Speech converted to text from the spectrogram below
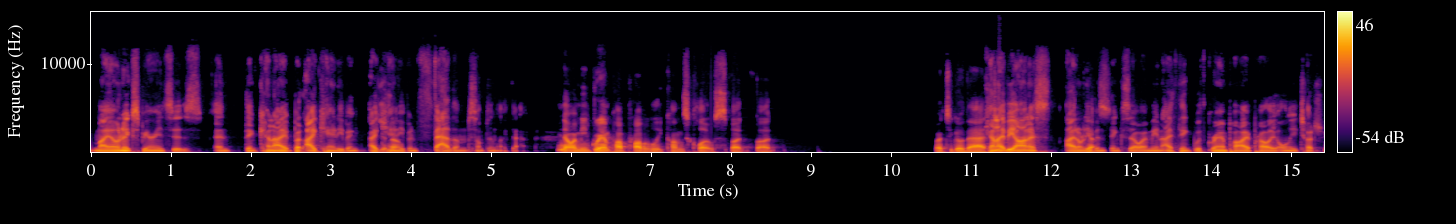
my own experiences and think, can I? But I can't even. I You can't know. even fathom something like that. no, I mean Grandpa probably comes close, but but but to go that Can I be honest? I don't even think so. I mean, I think with Grandpa, I probably only touched,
